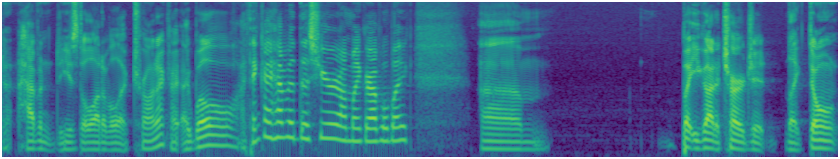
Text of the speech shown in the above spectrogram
I haven't used a lot of electronic. I, I will i think i have it this year on my gravel bike. Um, but you got to charge it like don't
